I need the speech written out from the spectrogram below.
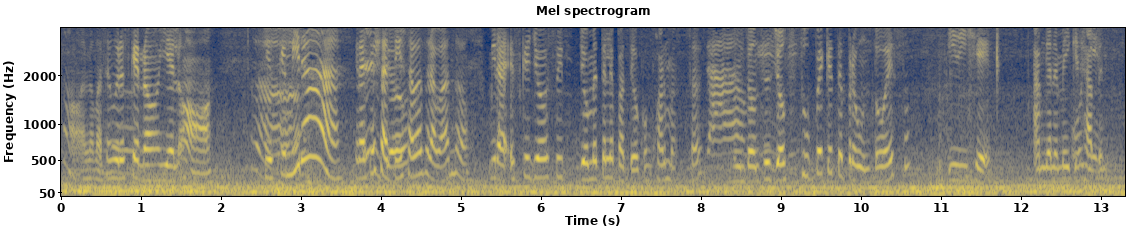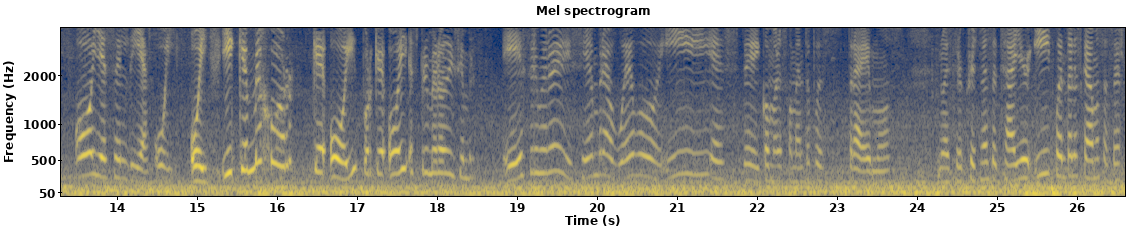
no, lo más seguro es que no. Y él, no. Si es que mira, gracias a ti estabas grabando. Mira, es que yo estoy, yo me telepateo con Juanma, ¿sabes? Ah, Entonces yo supe que te preguntó eso y dije, I'm gonna make it Hoy happen. es, hoy es el día. Hoy. Hoy. Y qué mejor que hoy, porque hoy es primero de diciembre. Es primero de diciembre a huevo y este, como les comento, pues traemos nuestro Christmas attire y cuéntales qué vamos a hacer.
